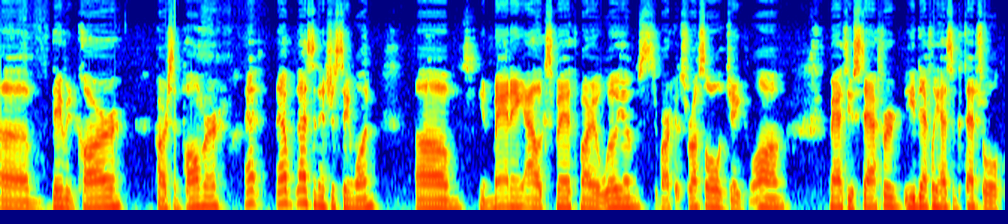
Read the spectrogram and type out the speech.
um, David Carr, Carson Palmer. That, that, that's an interesting one. Um, you know, Manning, Alex Smith, Mario Williams, Marcus Russell, Jake Long, Matthew Stafford. He definitely has some potential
